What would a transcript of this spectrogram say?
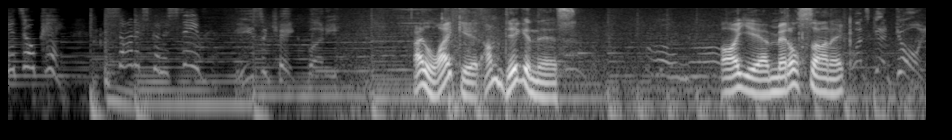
It's okay. Sonic's gonna save her. Piece of cake, buddy. I like it. I'm digging this. Oh no. Oh yeah, Metal Sonic. Let's get going.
